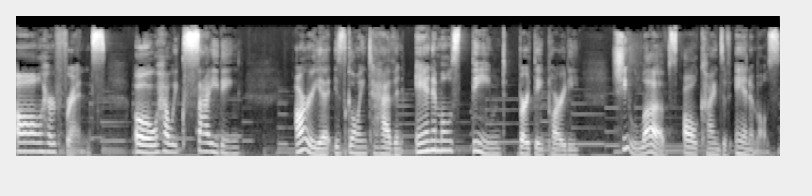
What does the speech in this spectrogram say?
all her friends. Oh, how exciting! Aria is going to have an animals themed birthday party. She loves all kinds of animals.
